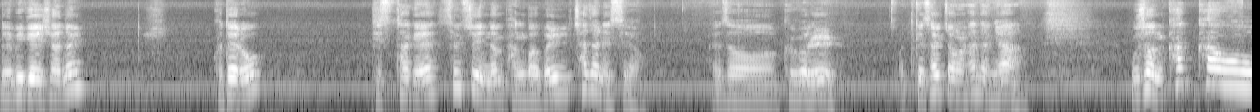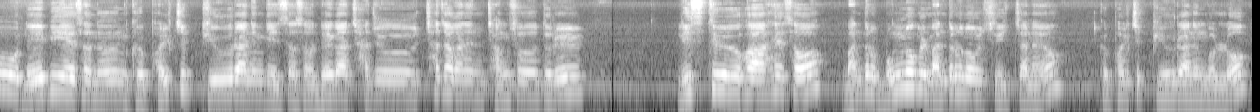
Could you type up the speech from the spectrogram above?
내비게이션을 그대로 비슷하게 쓸 수 있는 방법을 찾아냈어요. 그래서 그거를 어떻게 설정을 하느냐 우선 카카오 내비에서는 그 벌집 뷰라는 게 있어서 내가 자주 찾아가는 장소들을 리스트화해서 만들어 목록을 만들어 놓을 수 있잖아요. 그 벌집 view라는 걸로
